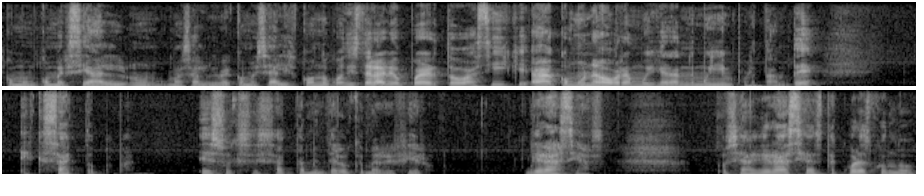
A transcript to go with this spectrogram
como comercial, más al nivel comercial. Y cuando hiciste el aeropuerto, así que, ah, como una obra muy grande, muy importante. Exacto, papá. Eso es exactamente a lo que me refiero. Gracias. O sea, gracias. ¿Te acuerdas cuando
